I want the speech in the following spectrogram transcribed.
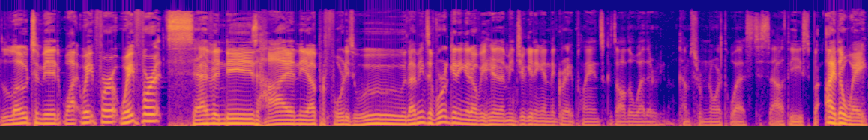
low to mid. Wait for it. Wait for it. 70s, high in the upper 40s. Woo! That means if we're getting it over here, that means you're getting in the Great Plains because all the weather you know, comes from northwest to southeast. But either way,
